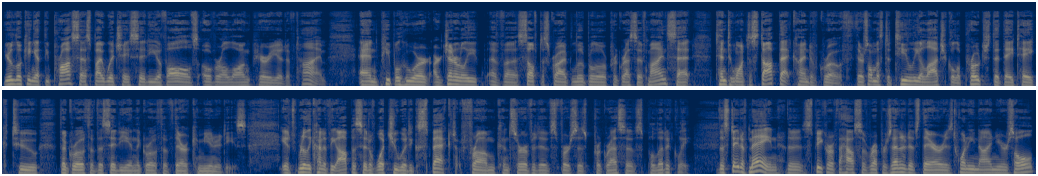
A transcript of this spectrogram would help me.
you're looking at the process by which a city evolves over a long period of time. And people who are, are generally of a self-described liberal or progressive mindset tend to want to stop that kind of growth. There's almost a teleological approach that they take to the growth of the city and the growth of their communities. It's really kind of the opposite of what you would expect from conservatives versus progressives politically politically. The state of Maine, the Speaker of the House of Representatives there is 29 years old.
